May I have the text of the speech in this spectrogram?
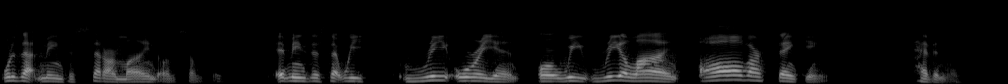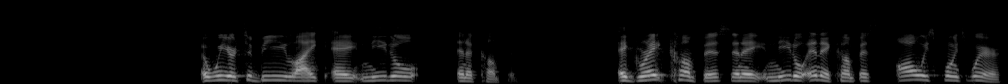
What does that mean to set our mind on something? It means this that we reorient or we realign all of our thinking heavenly. We are to be like a needle in a compass. A great compass and a needle in a compass always points where?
